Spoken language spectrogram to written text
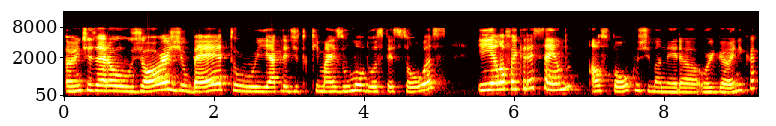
antes era o Jorge, o Beto e acredito que mais uma ou duas pessoas, e ela foi crescendo aos poucos de maneira orgânica.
